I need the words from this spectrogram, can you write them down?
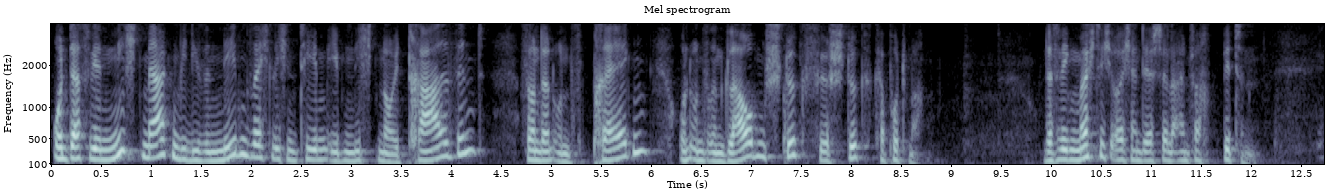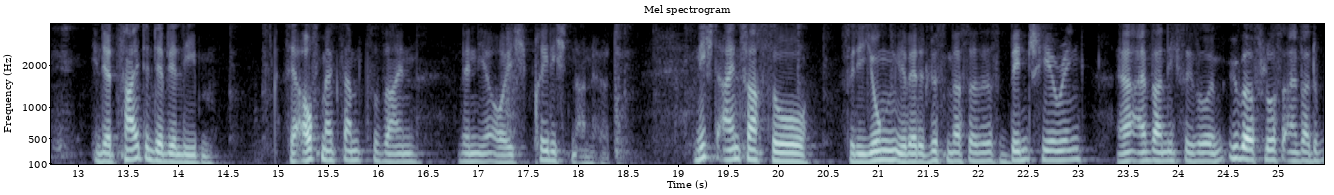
Und dass wir nicht merken, wie diese nebensächlichen Themen eben nicht neutral sind, sondern uns prägen und unseren Glauben Stück für Stück kaputt machen. Und deswegen möchte ich euch an der Stelle einfach bitten, in der Zeit, in der wir leben, sehr aufmerksam zu sein, wenn ihr euch Predigten anhört. Nicht einfach so für die Jungen, ihr werdet wissen, was das ist, Binge-Hearing. Ja, einfach nicht so im Überfluss. Einfach. Du,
